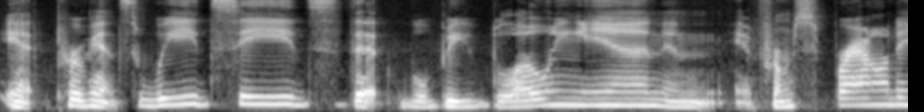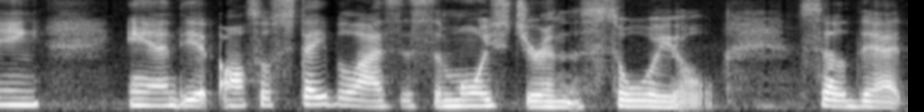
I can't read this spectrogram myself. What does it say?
it prevents weed seeds that will be blowing in and from sprouting and it also stabilizes the moisture in the soil so that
